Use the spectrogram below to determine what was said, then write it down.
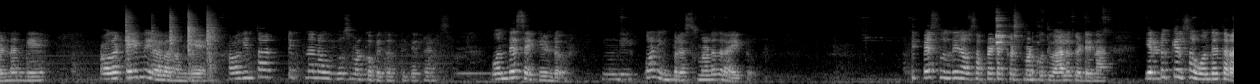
ಗಂಡನಿಗೆ. ಅವಾಗ ಟೈಮ್ ಇರಲ್ಲ ನಮಗೆ. ಅವಾಗಿಂತ ಟಿಪ್ನ ನಾವು ಯೂಸ್ ಮಾಡ್ಕೋಬೇಕಾಗ್ತಿದೆ ಫ್ರೆಂಡ್ಸ್ ಒಂದೇ ಸೆಕೆಂಡು ಹಿಂಗೆ ಇಟ್ಕೊಂಡು ಹಿಂಗೆ ಪ್ರೆಸ್ ಮಾಡಿದ್ರೆ ಆಯಿತು. ಸಿಪ್ಪೆ ಸುಲ್ದಿ ನಾವು ಸಪ್ರೇಟಾಗಿ ಕಟ್ ಮಾಡ್ಕೋತೀವಿ ಆಲೂಗಡ್ಡೆನ. ಎರಡು ಕೆಲಸ ಒಂದೇ ಥರ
